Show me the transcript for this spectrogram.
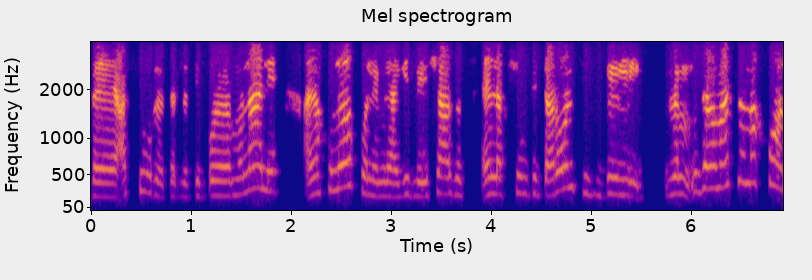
ואסור לתת לה טיפול הורמונלי, אנחנו לא יכולים להגיד לאישה הזאת, אין לך שום פתרון, תסבילי. זה, זה ממש לא נכון.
